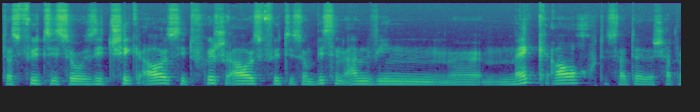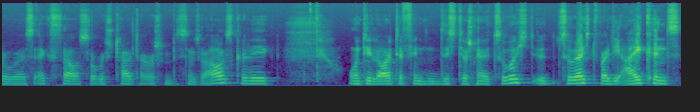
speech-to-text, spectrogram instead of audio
Das fühlt sich so, sieht schick aus, sieht frisch aus, fühlt sich so ein bisschen an wie ein äh, Mac auch. Das hat der Shuttleware extra auch so gestalterisch ein bisschen so ausgelegt. Und die Leute finden sich da schnell zurecht, äh, zurecht weil die Icons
